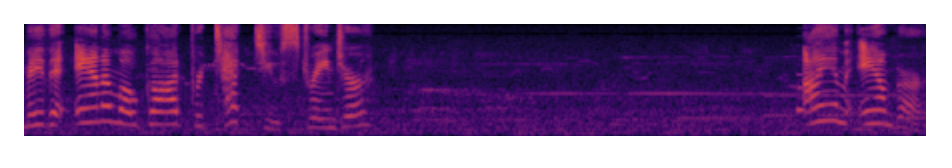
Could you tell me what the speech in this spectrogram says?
May the Anemo God protect you, stranger. I am Amber,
